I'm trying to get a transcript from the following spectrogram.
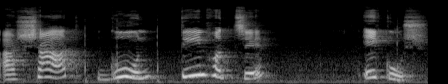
আর সাত গুণ তিন হচ্ছে একুশ।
